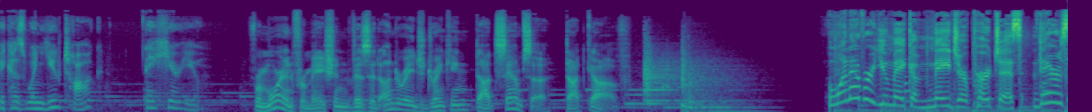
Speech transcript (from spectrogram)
Because when you talk, they hear you. For more information, visit underagedrinking.samhsa.gov. Whenever you make a major purchase, there's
